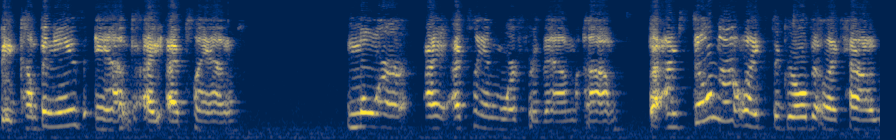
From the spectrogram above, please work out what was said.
big companies, and I, I plan more. I, I plan more for them. Um, but I'm still not like the girl that like has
